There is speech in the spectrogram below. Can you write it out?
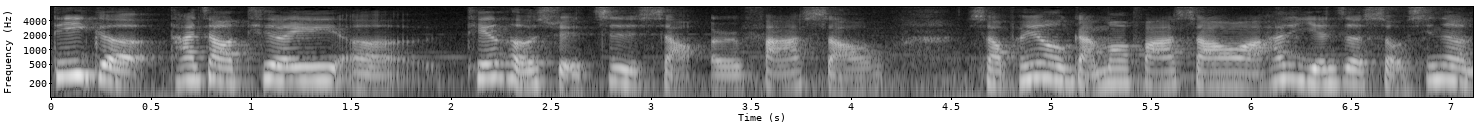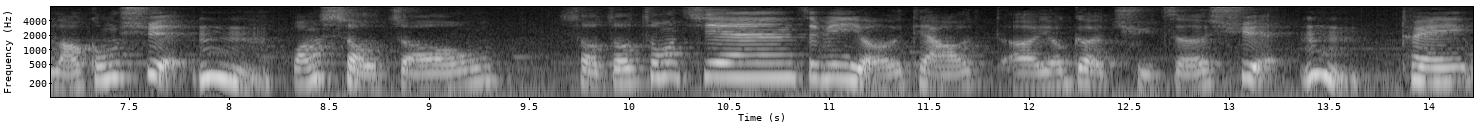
第一个，它叫推呃天河水治小儿发烧，小朋友感冒发烧啊，它是沿着手心的劳宫穴，嗯，往手肘手肘中间这边有一条呃有个曲泽穴，嗯，推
